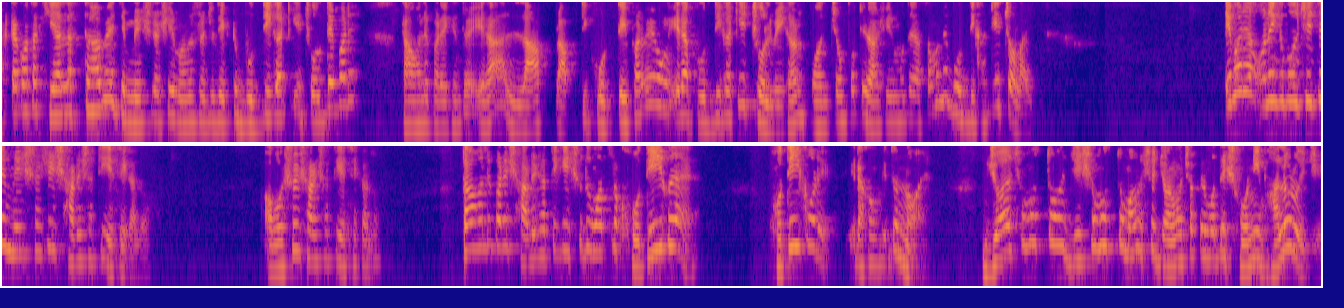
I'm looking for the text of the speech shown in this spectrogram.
একটা কথা খেয়াল রাখতে হবে যে মেষ রাশির মানুষরা যদি একটু বুদ্ধি কাটিয়ে চলতে পারে, তাহলে পারে কিন্তু এরা লাভ প্রাপ্তি করতেই পারবে এবং এরা বুদ্ধি কাটিয়ে চলবেই, কারণ পঞ্চমপতি রাশির মধ্যে আসা মানে বুদ্ধি খাটিয়ে চলাই। এবারে অনেকে বলছে যে মেষ রাশির সাড়ে সাথী এসে গেল। অবশ্যই সাড়ে সাথী এসে গেল। তাহলে পারে সাড়ে সাথী কি শুধুমাত্র ক্ষতিই দেয় ক্ষতিই করে? এরকম কিন্তু নয়। জয় সমস্ত, যে সমস্ত মানুষের জন্মচক্রের মধ্যে শনি ভালো রয়েছে,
